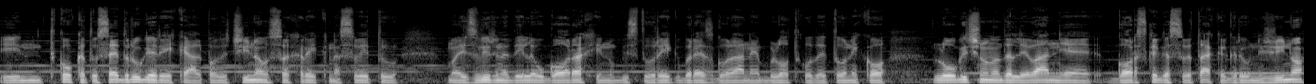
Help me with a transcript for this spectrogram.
In tako kot vse druge reke, ali pa večina vseh rek na svetu, ima izvirne dele v gorah in v bistvu rek brez gora ne bilo, tako da je to neko logično nadaljevanje gorskega sveta, ki gre v nižino.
